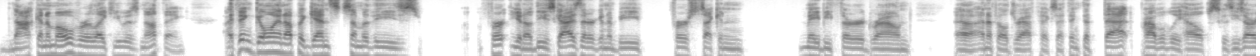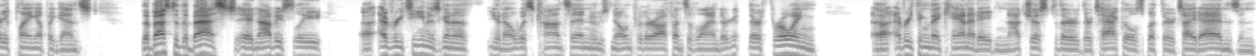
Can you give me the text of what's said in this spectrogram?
knocking him over like he was nothing. I think going up against some of these, for you know, these guys that are going to be first, second, maybe third round uh, NFL draft picks, I think that that probably helps because he's already playing up against the best of the best, and obviously uh, every team is going to, you know, Wisconsin, who's known for their offensive line, they're they're throwing uh, everything they can at Aidan, not just their their tackles, but their tight ends. And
